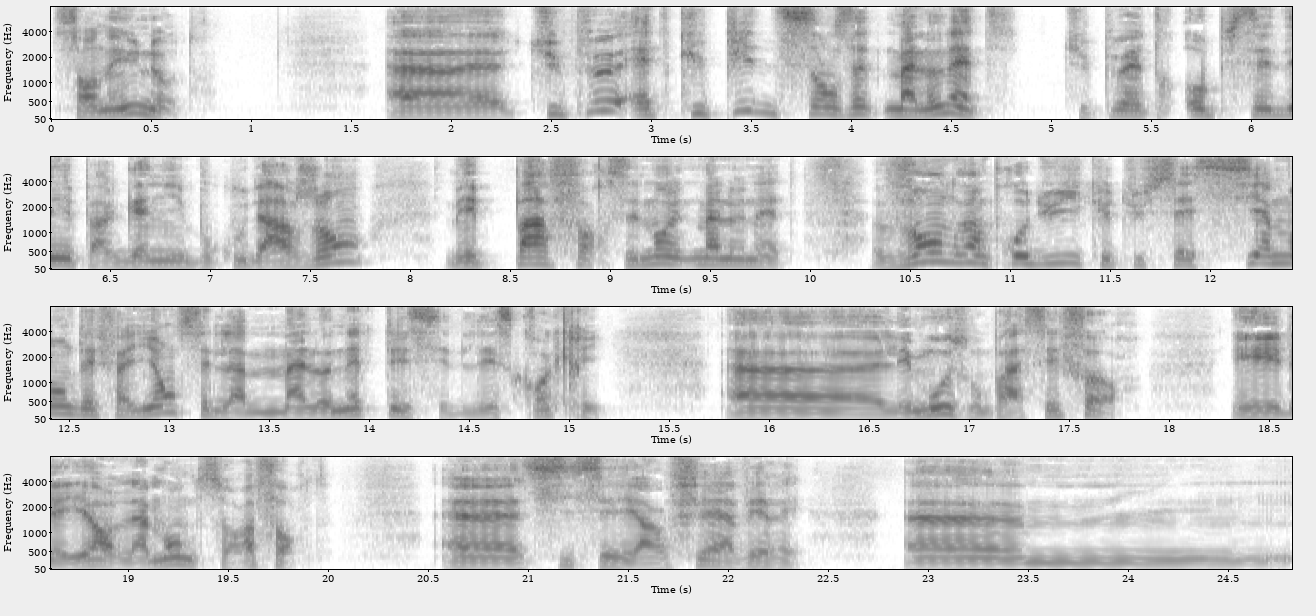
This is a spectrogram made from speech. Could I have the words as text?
c'en est une autre. Euh, tu peux être cupide sans être malhonnête. Tu peux être obsédé par gagner beaucoup d'argent, mais pas forcément être malhonnête. Vendre un produit que tu sais sciemment défaillant, c'est de la malhonnêteté, c'est de l'escroquerie. Euh, les mots sont pas assez forts. Et d'ailleurs, l'amende sera forte. Euh, si c'est un fait avéré. Euh,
